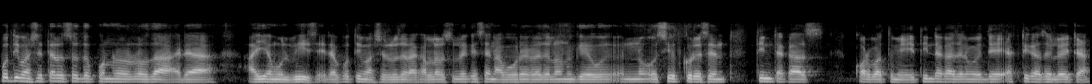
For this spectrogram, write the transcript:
প্রতি মাসে তেরো, চোদ্দ, পনেরো রোজা, এটা আইয়ামুল বীজ। এটা প্রতি মাসে রোজা রাখা। আল্লাহ রসুল রেখেছেন, আবু রাজালকে ওসিয়ত করেছেন তিনটা কাজ। করবা তুমি। এই তিনটা কাজের মধ্যে একটি কাজ হলো এটা।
